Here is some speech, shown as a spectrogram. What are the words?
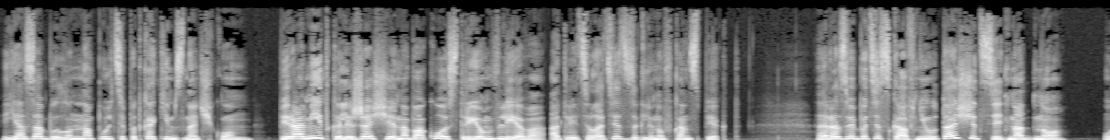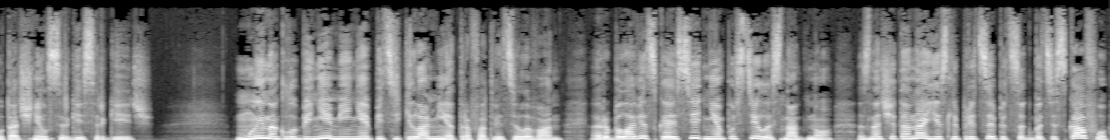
Я забыл, он на пульте под каким значком? «Пирамидка, лежащая на боку острием влево», — ответил отец, заглянув в конспект. «Разве батискаф не утащит сеть на дно?» — уточнил Сергей Сергеевич. «Мы на глубине менее пяти километров», — ответил Иван. «Рыболовецкая сеть не опустилась на дно. Значит, она, если прицепится к батискафу,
